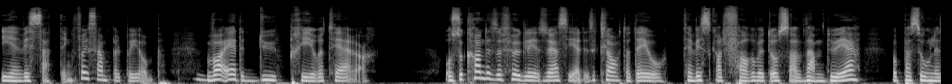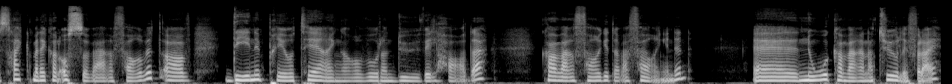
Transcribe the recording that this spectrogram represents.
i en viss setting, eksempel på jobb. Hva er det du prioriterer? Og så kan det selvfølgelig, som jeg sier, det er klart at det er jo til en viss grad farvet også av hvem du er, og personlighetstrekk, men det kan også være farvet av dine prioriteringer og hvordan du vil ha det. Kan være farget av erfaringen din. Eh, noe kan være naturlig for deg,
